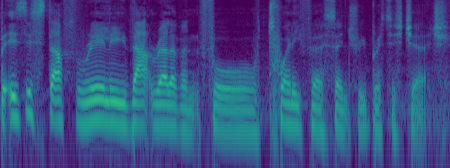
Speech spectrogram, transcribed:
But is this stuff really that relevant for 21st century British church?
